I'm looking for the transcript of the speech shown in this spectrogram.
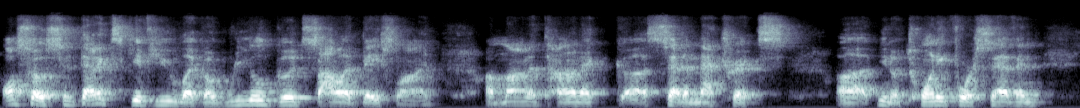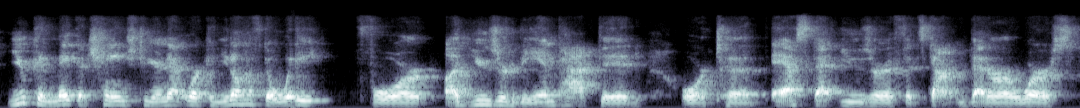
Also, synthetics give you like a real good solid baseline, a monotonic uh, set of metrics, uh, you know, 24 seven. You can make a change to your network and you don't have to wait for a user to be impacted or to ask that user if it's gotten better or worse.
